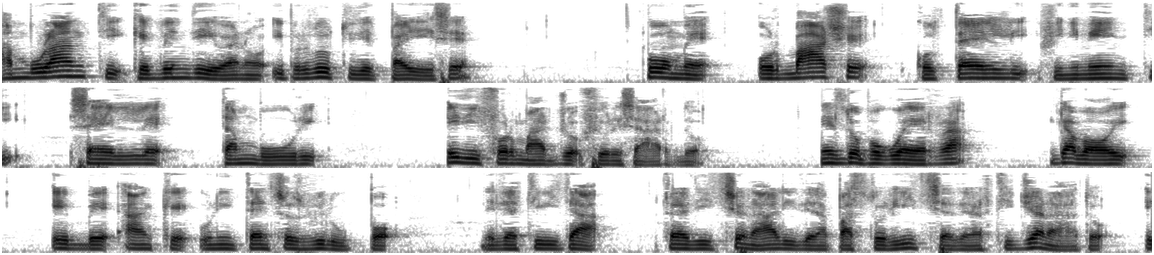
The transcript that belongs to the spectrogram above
ambulanti che vendevano i prodotti del paese come orbace, coltelli, finimenti, selle, tamburi ed il formaggio fioresardo. Nel dopoguerra Gavoi ebbe anche un intenso sviluppo nelle attività tradizionali della pastorizia, dell'artigianato e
